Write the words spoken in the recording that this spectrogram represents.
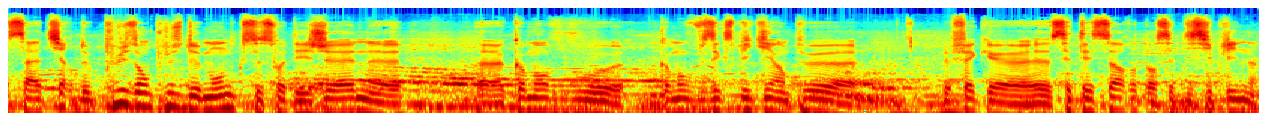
Ça attire de plus en plus de monde, que ce soit des jeunes. Comment, vous, euh, comment vous expliquez un peu euh, le fait que cet essor dans cette discipline?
